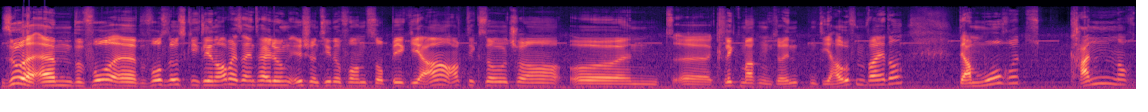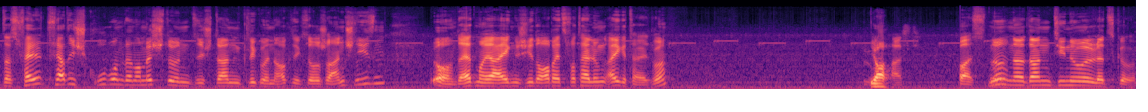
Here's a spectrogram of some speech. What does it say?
So, ähm, bevor, äh, bevor es losgeht, kleine Arbeitseinteilung. Ich und Tino fahren zur BGA, Arctic Soldier und äh, Klick machen hier hinten die Haufen weiter. Der Moritz kann noch das Feld fertig grubern, wenn er möchte und sich dann Klick und Arctic Soldier anschließen. Ja, und da hätten wir ja eigentlich jede Arbeitsverteilung eingeteilt, wa? Ja. Passt. Passt, ne? Na dann, Tino, let's go.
